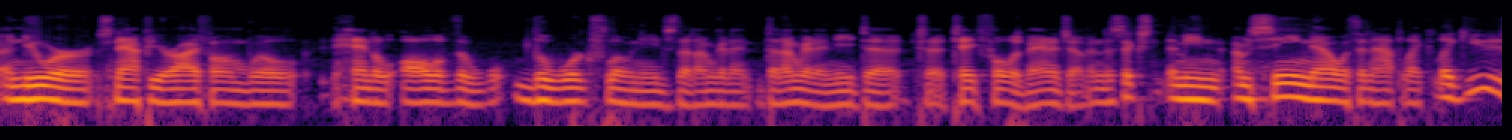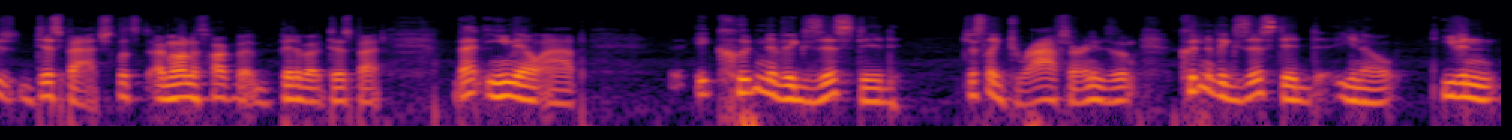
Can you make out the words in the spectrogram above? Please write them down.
a newer, snappier iPhone will handle all of the the workflow needs that I'm gonna that I'm gonna need to to take full advantage of. And this, I mean, I'm seeing now with an app like like use Dispatch. Let's I want to talk about, a bit about Dispatch. That email app, it couldn't have existed, just like drafts or anything, couldn't have existed. You know, even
